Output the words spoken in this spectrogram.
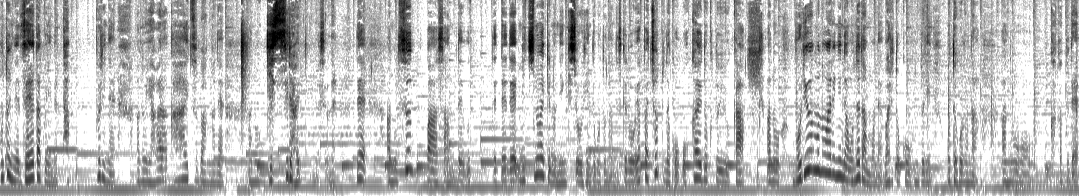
本当にね贅沢にねたっぷりねあの柔らかいつばんがねあのぎっしり入ってるんですよね。であのスーパーさんで売っててで道の駅の人気商品ってことなんですけどやっぱりちょっとねこうお買い得というかあのボリュームの割にねお値段もね割とこう本当にお手頃なあの価格で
